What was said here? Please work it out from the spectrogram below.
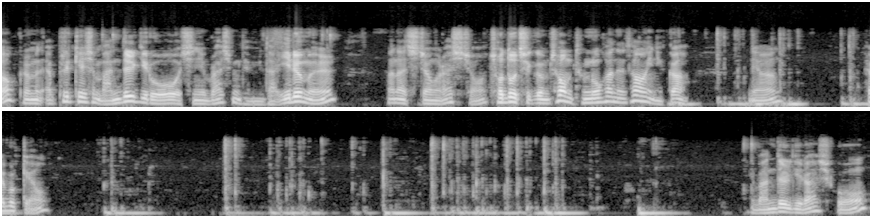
어, 그러면 애플리케이션 만들기로 진입을 하시면 됩니다. 이름을 하나 지정을 하시죠. 저도 지금 처음 등록하는 상황이니까 그냥 해볼게요. 만들기를 하시고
